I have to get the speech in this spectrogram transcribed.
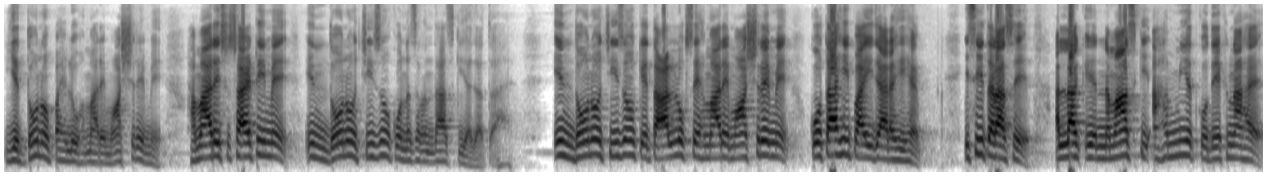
یہ دونوں پہلو ہمارے معاشرے میں، ہماری سوسائٹی میں ان دونوں چیزوں کو نظر انداز کیا جاتا ہے۔ ان دونوں چیزوں کے تعلق سے ہمارے معاشرے میں کوتاہی پائی جا رہی ہے۔ اسی طرح سے اللہ کے نماز کی اہمیت کو دیکھنا ہے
